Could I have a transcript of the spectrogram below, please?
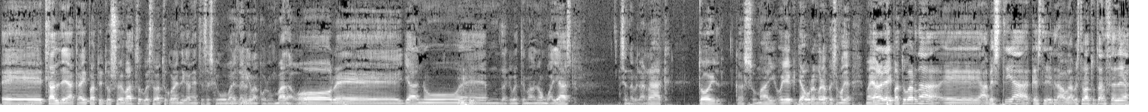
eh, taldeak aipatu dituzue batzuk, beste batzuk orain dikan entzez eskigu, ba, ez daki bakorun, badagor, eh, Janu, eh, daki bete ma, non guaiaz, zenda belarrak, toil, kaso mai, oiek ja urrengora esango dira. Baina ere aipatu behar da, e, abestiak, ez dira, o, abeste batutan CD-a,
